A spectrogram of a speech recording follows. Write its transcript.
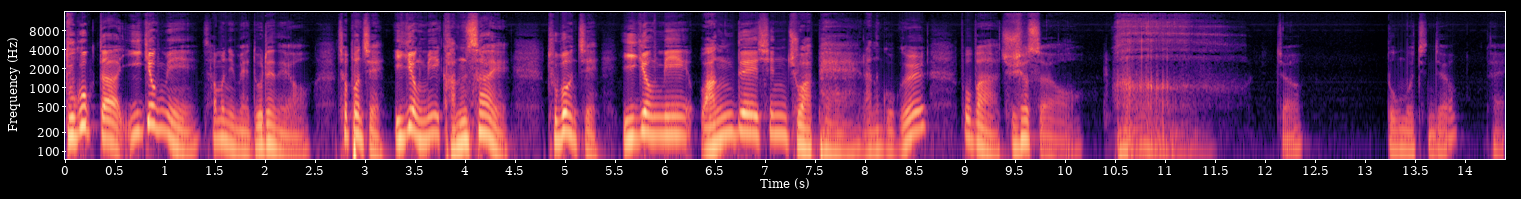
두 곡 다 이경미 사모님의 노래네요. 첫 번째 이경미 감사해, 두 번째 이경미 왕되신 주 앞에라는 곡을 뽑아 주셨어요. 진짜 너무 멋진데요. 네.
